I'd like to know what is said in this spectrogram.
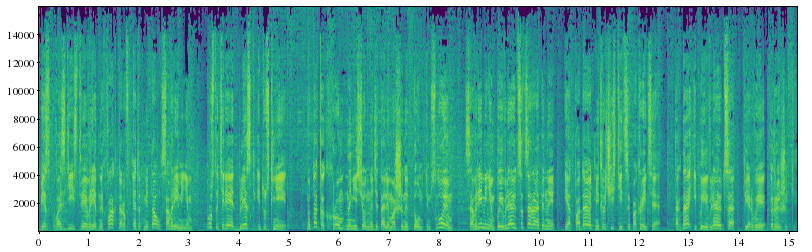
Без воздействия вредных факторов этот металл со временем просто теряет блеск и тускнеет. Но так как хром нанесен на детали машины тонким слоем, со временем появляются царапины и отпадают микрочастицы покрытия. Тогда и появляются первые рыжики.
